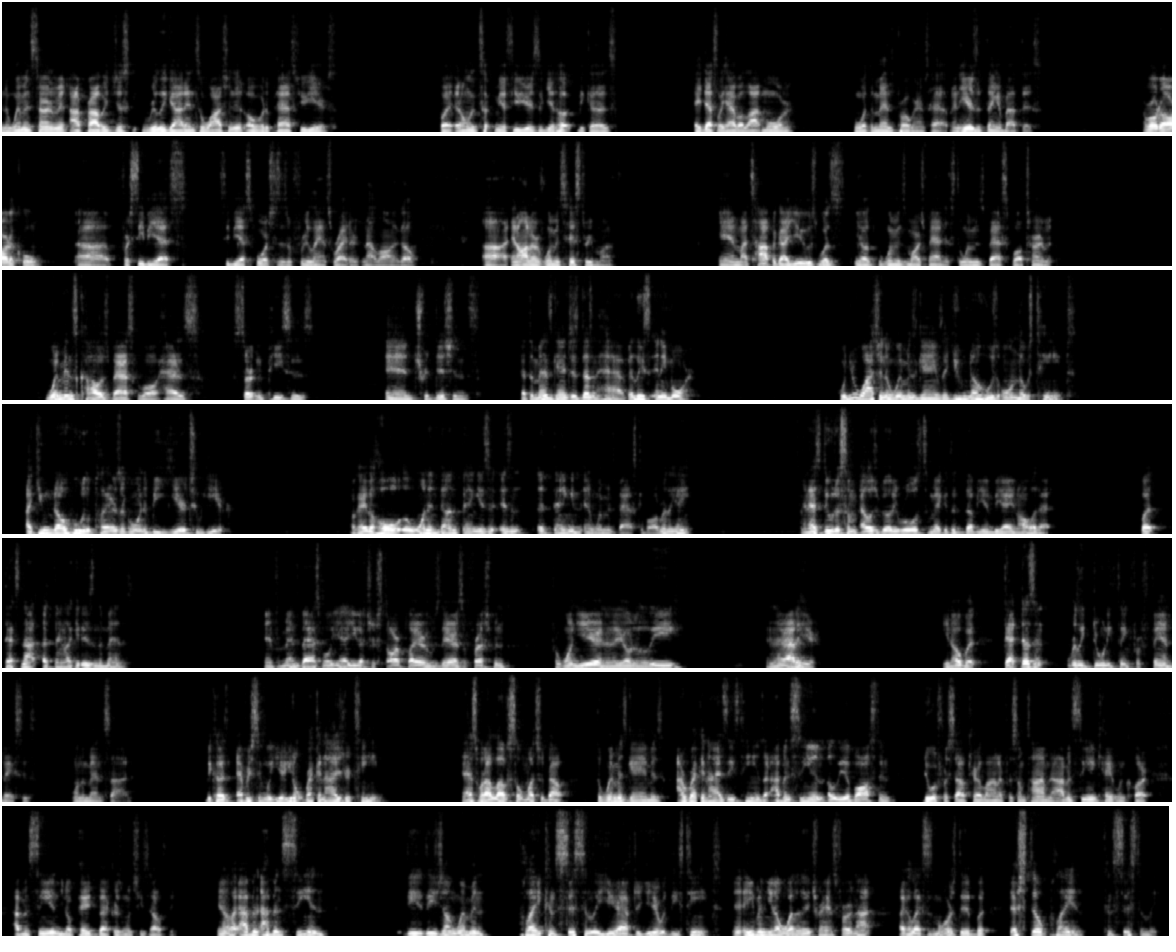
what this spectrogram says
In the women's tournament, I probably just really got into watching it over the past few years. But it only took me a few years to get hooked because they definitely have a lot more what the men's programs have. And here's the thing about this I wrote an article uh, for CBS, CBS Sports as a freelance writer not long ago, uh, in honor of Women's History Month. And my topic I used was, you know, women's March Madness, the women's basketball tournament. Women's college basketball has certain pieces and traditions that the men's game just doesn't have, at least anymore. When you're watching the women's games, like you know who's on those teams. Like you know who the players are going to be year to year. Okay, the whole the one and done thing isn't isn't a thing in, in women's basketball. It really ain't. And that's due to some eligibility rules to make it to the WNBA and all of that. But that's not a thing like it is in the men's. And for men's basketball, yeah, you got your star player who's there as a freshman for one year and then they go to the league and they're out of here. You know, but that doesn't really do anything for fan bases on the men's side because every single year you don't recognize your team. And that's what I love so much about the women's game is I recognize these teams. Like I've been seeing Aliyah Boston do it for South Carolina for some time now. I've been seeing Caitlin Clark. I've been seeing, you know, Paige Bueckers when she's healthy. You know, like I've been I've been seeing these these young women play consistently year after year with these teams. And even, you know, whether they transfer or not, like Alexis Morris did, but they're still playing consistently.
